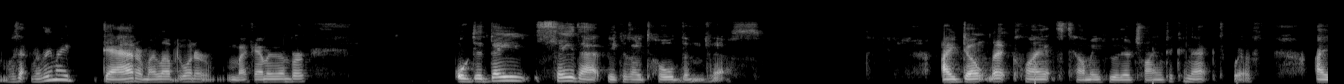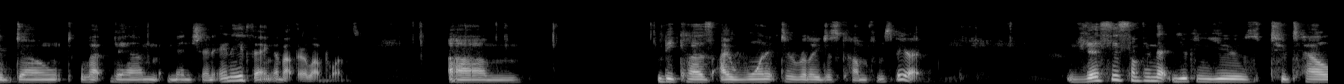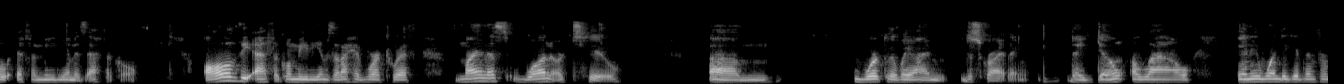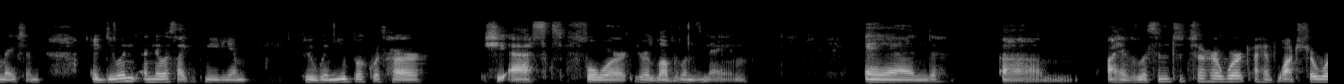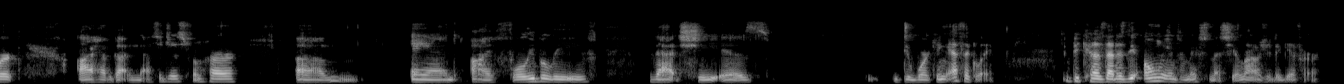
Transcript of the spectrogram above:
was that really my dad or my loved one or my family member? Or did they say that because I told them this? I don't let clients tell me who they're trying to connect with. I don't let them mention anything about their loved ones. Um, because I want it to really just come from spirit. This is something that you can use to tell if a medium is ethical. All of the ethical mediums that I have worked with, minus one or two, um, work the way I'm describing. They don't allow anyone to give information. I do I know a psychic medium who, when you book with her, she asks for your loved one's name. And um, I have listened to her work, I have watched her work, I have gotten messages from her, um, and I fully believe that she is working ethically because that is the only information that she allows you to give her.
